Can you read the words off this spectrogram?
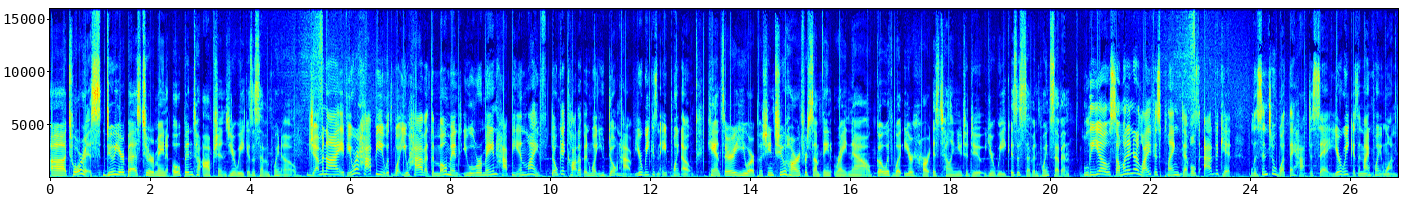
Uh, Taurus, do your best to remain open to options. Your week is a oh. 7.0. Gemini, if you are happy with what you have at the moment, you will remain happy in life. Don't get caught up in what you don't have. Your week is an oh. 8.0. Cancer, you are pushing too hard for something right now. Go with what your heart is telling you to do. Your week is a 7.7. Leo, someone in your life is playing devil's advocate. Listen to what they have to say. Your week is a 9.1.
